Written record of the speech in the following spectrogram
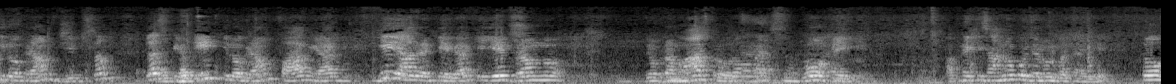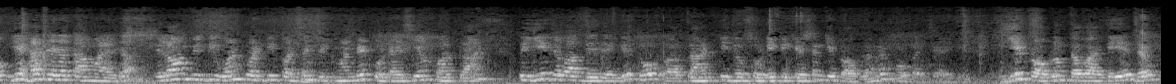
Kilogram gypsum plus fifteen kilogram farm yard ये याद रखिएगा कि ये ब्रह्म, जो ब्रह्मास्त्र होता है, वो है ये। अपने किसानों को ज़रूर बताइए। तो ये हर जगह काम आएगा। Along with the 120 percent recommended potassium per plant तो ये जब आप दे देंगे तो प्लांट की जो सोडिफिकेशन की प्रॉब्लम है वो बच जाएगी। ये प्रॉब्लम तब आती है जब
